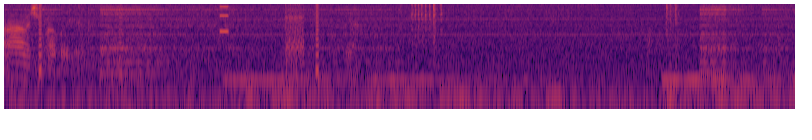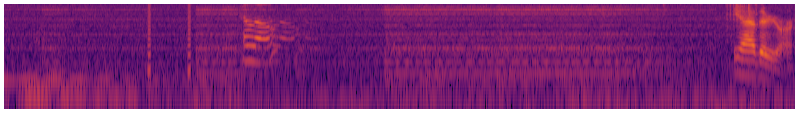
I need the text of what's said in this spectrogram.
Oh, I should probably do Yeah, there you are.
